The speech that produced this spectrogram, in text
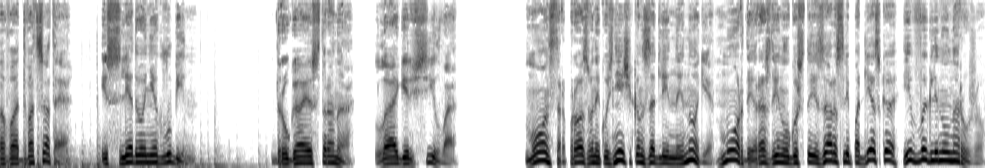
Глава 20. Исследование глубин. Другая сторона. Лагерь Силва. Монстр, прозванный кузнечиком за длинные ноги, мордой раздвинул густые заросли подлеска и выглянул наружу.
